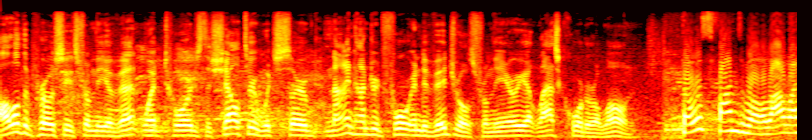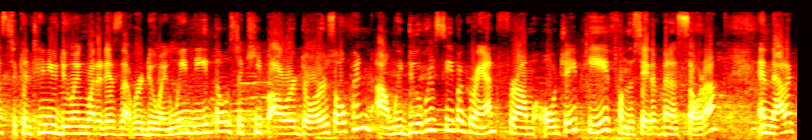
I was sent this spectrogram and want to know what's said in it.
All of the proceeds from the event went towards the shelter, which served 904 individuals from the area last quarter alone. Those funds will allow us to continue doing what it is that we're doing. We need those to keep our doors open. Um, we do receive a grant from OJP from the state of Minnesota, and that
